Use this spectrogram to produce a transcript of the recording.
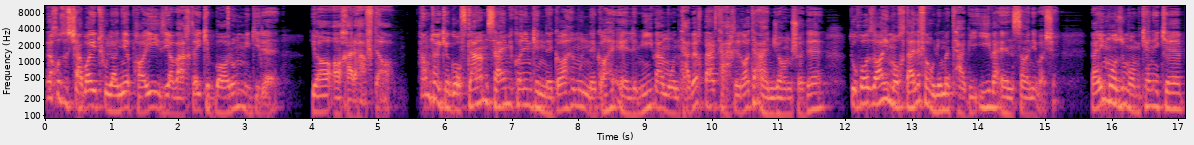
به خصوص شبای طولانی پاییز یا وقتایی که بارون می‌گیره یا آخر هفته ها. همونطور که گفتم سعی می‌کنیم که نگاهمون نگاه علمی و منطبق بر تحقیقات انجام شده تو حوزه های مختلف علوم طبیعی و انسانی باشه. و این موضوع ممکنه که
